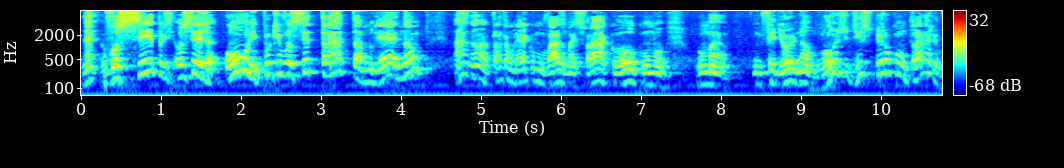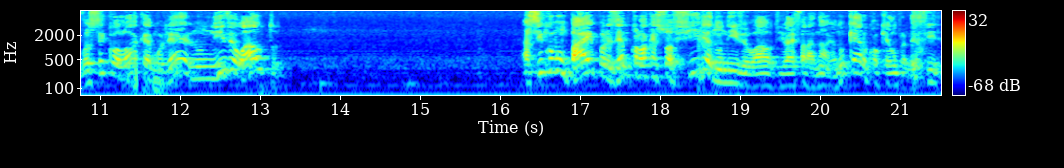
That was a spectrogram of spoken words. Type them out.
Né? Você, ou seja, honre, porque você trata a mulher não. Ah, não, trata a mulher como um vaso mais fraco ou como uma inferior. Não, longe disso, pelo contrário, você coloca a mulher num nível alto. Assim como um pai, por exemplo, coloca a sua filha no nível alto e vai falar: Não, eu não quero qualquer um para minha filha.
